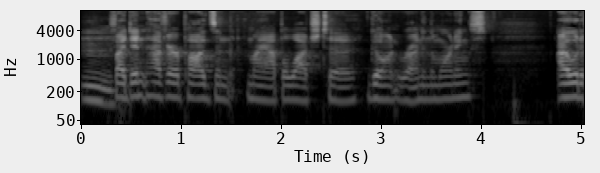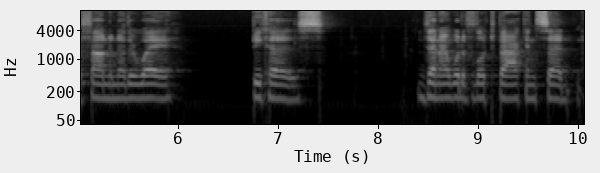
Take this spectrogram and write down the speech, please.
mm. if I didn't have AirPods and my Apple Watch to go and run in the mornings, I would have found another way because then I would have looked back and said,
